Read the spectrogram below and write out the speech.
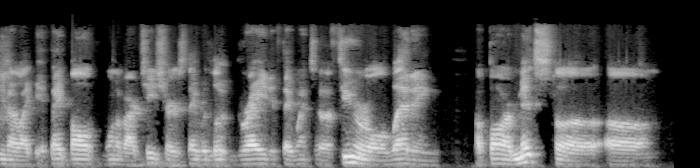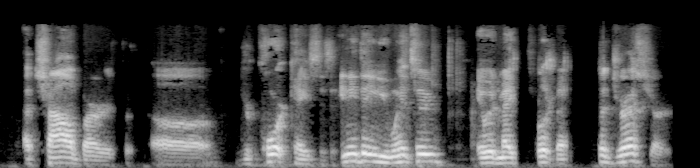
you know, like if they bought one of our T-shirts, they would look great if they went to a funeral, a wedding, a bar mitzvah, um, a childbirth, uh, your court cases, anything you went to, it would make you look better. The dress shirt.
